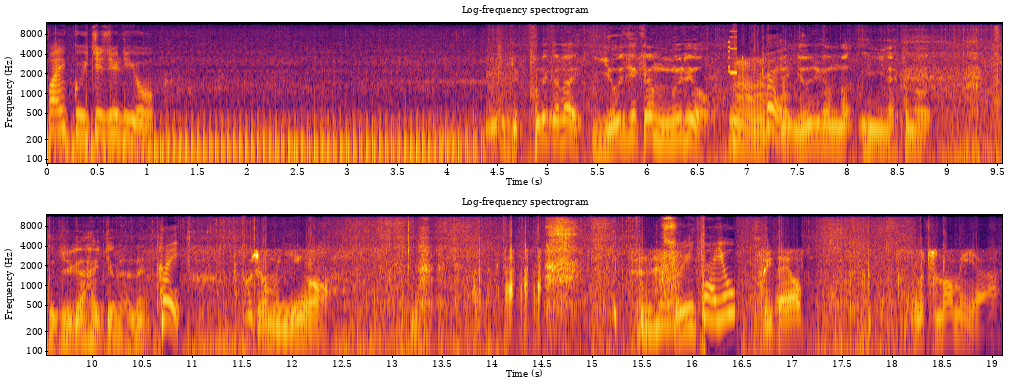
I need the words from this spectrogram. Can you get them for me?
バイク一時利用でこれから4時間無料、うん、うん、はいね、4時間ま以内このこの時間入ってるからね。はい。どっちがもいいよ。着いたよ。着いたよ宇都宮。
